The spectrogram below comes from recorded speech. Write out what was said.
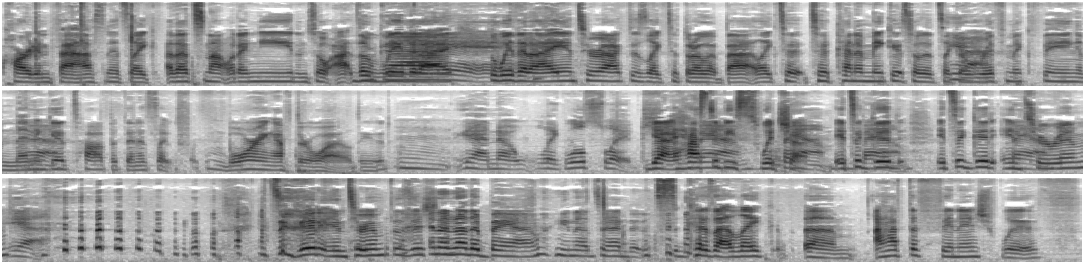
hard and fast, and it's like uh, that's not what I need. And so I, the way that I it. the way that I interact is like to throw it back, like to to kind of make it so it's like Yeah. a rhythmic thing, and then Yeah. it gets hot, but then it's like fucking boring after a while, dude. Yeah, no, like we'll switch. Yeah, it has to be switch bam, up. It's a bam, good it's a good bam. interim. Yeah. It's a good interim position. and another bam, you know, to end it. because I like um I have to finish with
